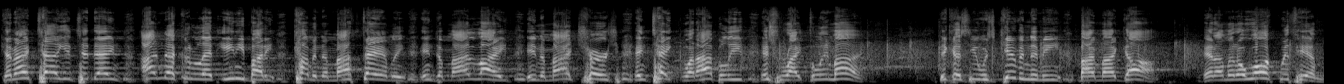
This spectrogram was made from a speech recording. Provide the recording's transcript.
Can I tell you today, I'm not going to let anybody come into my family, into my life, into my church, and take what I believe is rightfully mine. Because he was given to me by my God and I'm going to walk with him.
